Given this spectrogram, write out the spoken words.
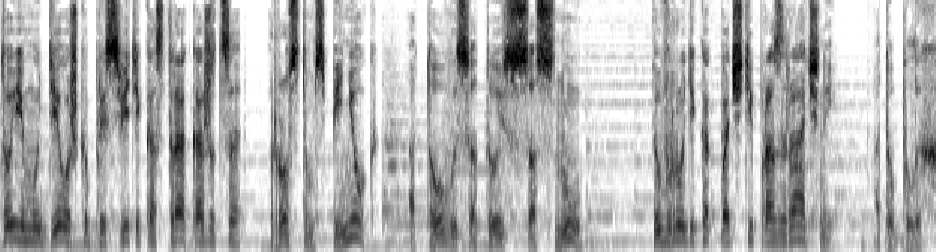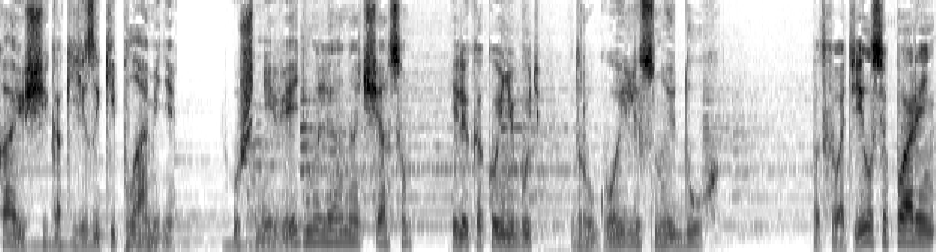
То ему девушка при свете костра кажется ростом с пенек, а то высотой с сосну, то вроде как почти прозрачный, а то полыхающий, как языки пламени. Уж не ведьма ли она часом или какой-нибудь другой лесной дух?» Подхватился парень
